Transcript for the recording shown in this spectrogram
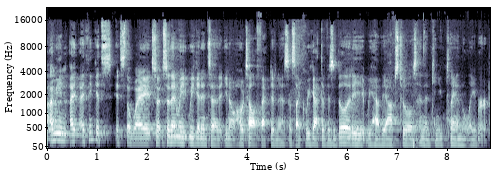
I mean, I, I, think it's it's the way. So so then we, we get into you know hotel effectiveness. It's like we got the visibility, we have the ops tools, and then can you plan the labor?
